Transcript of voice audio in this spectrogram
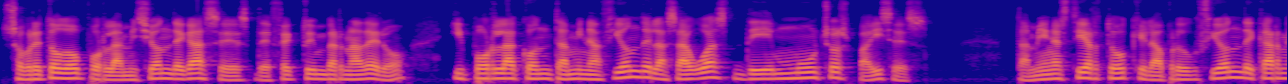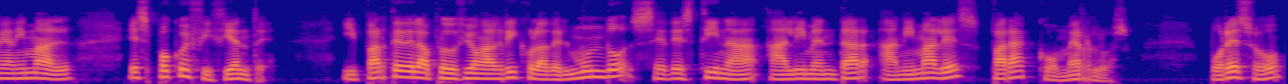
sobre todo por la emisión de gases de efecto invernadero y por la contaminación de las aguas de muchos países. También es cierto que la producción de carne animal es poco eficiente, y parte de la producción agrícola del mundo se destina a alimentar animales para comerlos. Por eso,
